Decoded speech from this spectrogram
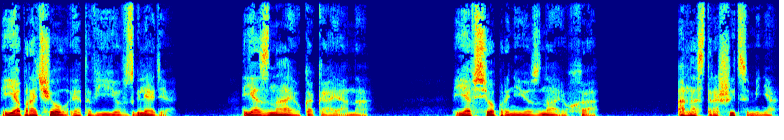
Я прочел это в ее взгляде. Я знаю, какая она. Я все про нее знаю, Ха. Она страшится меня.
